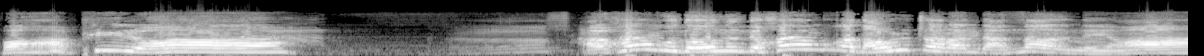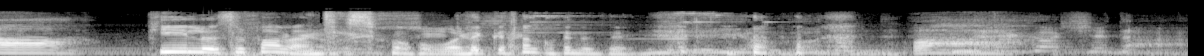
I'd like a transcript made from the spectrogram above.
와, 필, 와. 아, 화영구 넣었는데 화영구가 나올 줄 알았는데 안 나왔네. 와. 피일로 슬퍼하면 안 되죠 원래 끝난 거였는데 와. 것이다.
